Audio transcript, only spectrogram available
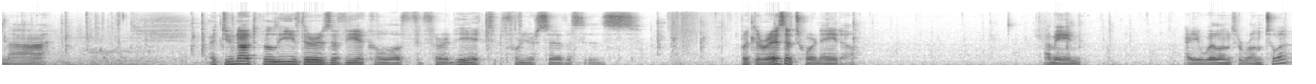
Nah. I do not believe there is a vehicle of, for it for your services. But there is a tornado. I mean, are you willing to run to it?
